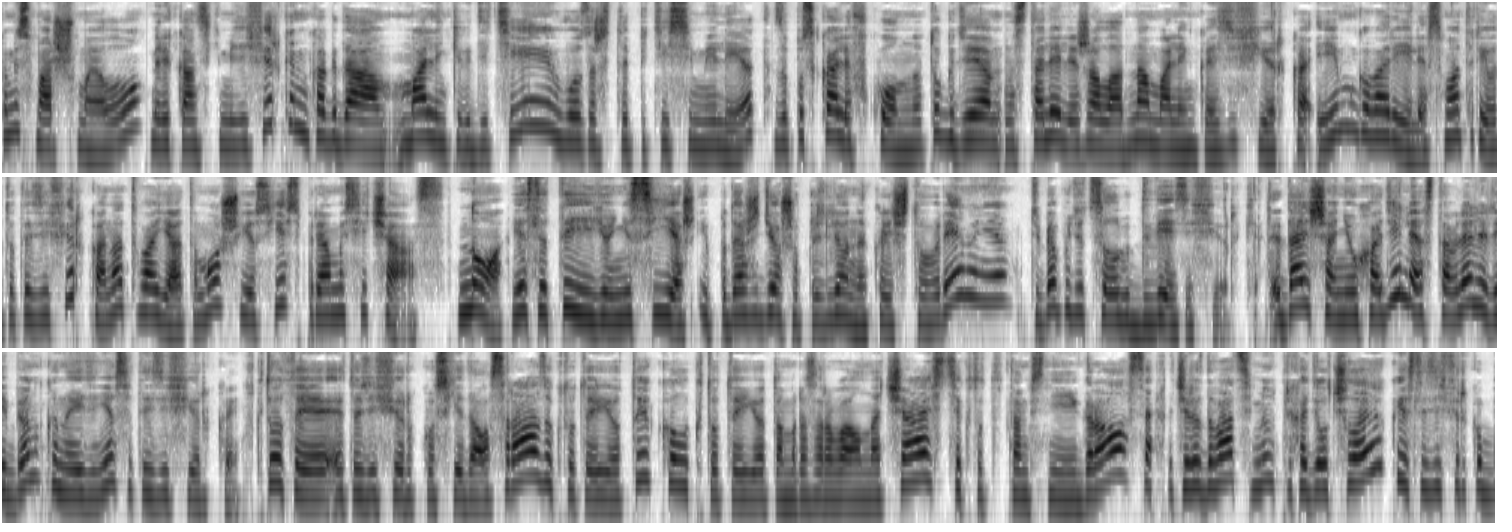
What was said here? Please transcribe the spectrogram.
зефирками, с маршмеллоу, американскими зефирками, когда маленьких детей возраста 5-7 лет запускали в комнату, где на столе лежала одна маленькая зефирка, и им говорили, смотри, вот эта зефирка, она твоя, ты можешь ее съесть прямо сейчас. Но если ты ее не съешь и подождешь определенное количество времени, у тебя будет целых две зефирки. И дальше они уходили и оставляли ребенка наедине с этой зефиркой. Кто-то эту зефирку съедал сразу, кто-то ее тыкал, кто-то ее там разорвал на части, кто-то там с ней игрался. И через 20 минут приходил человек, если зефирка была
